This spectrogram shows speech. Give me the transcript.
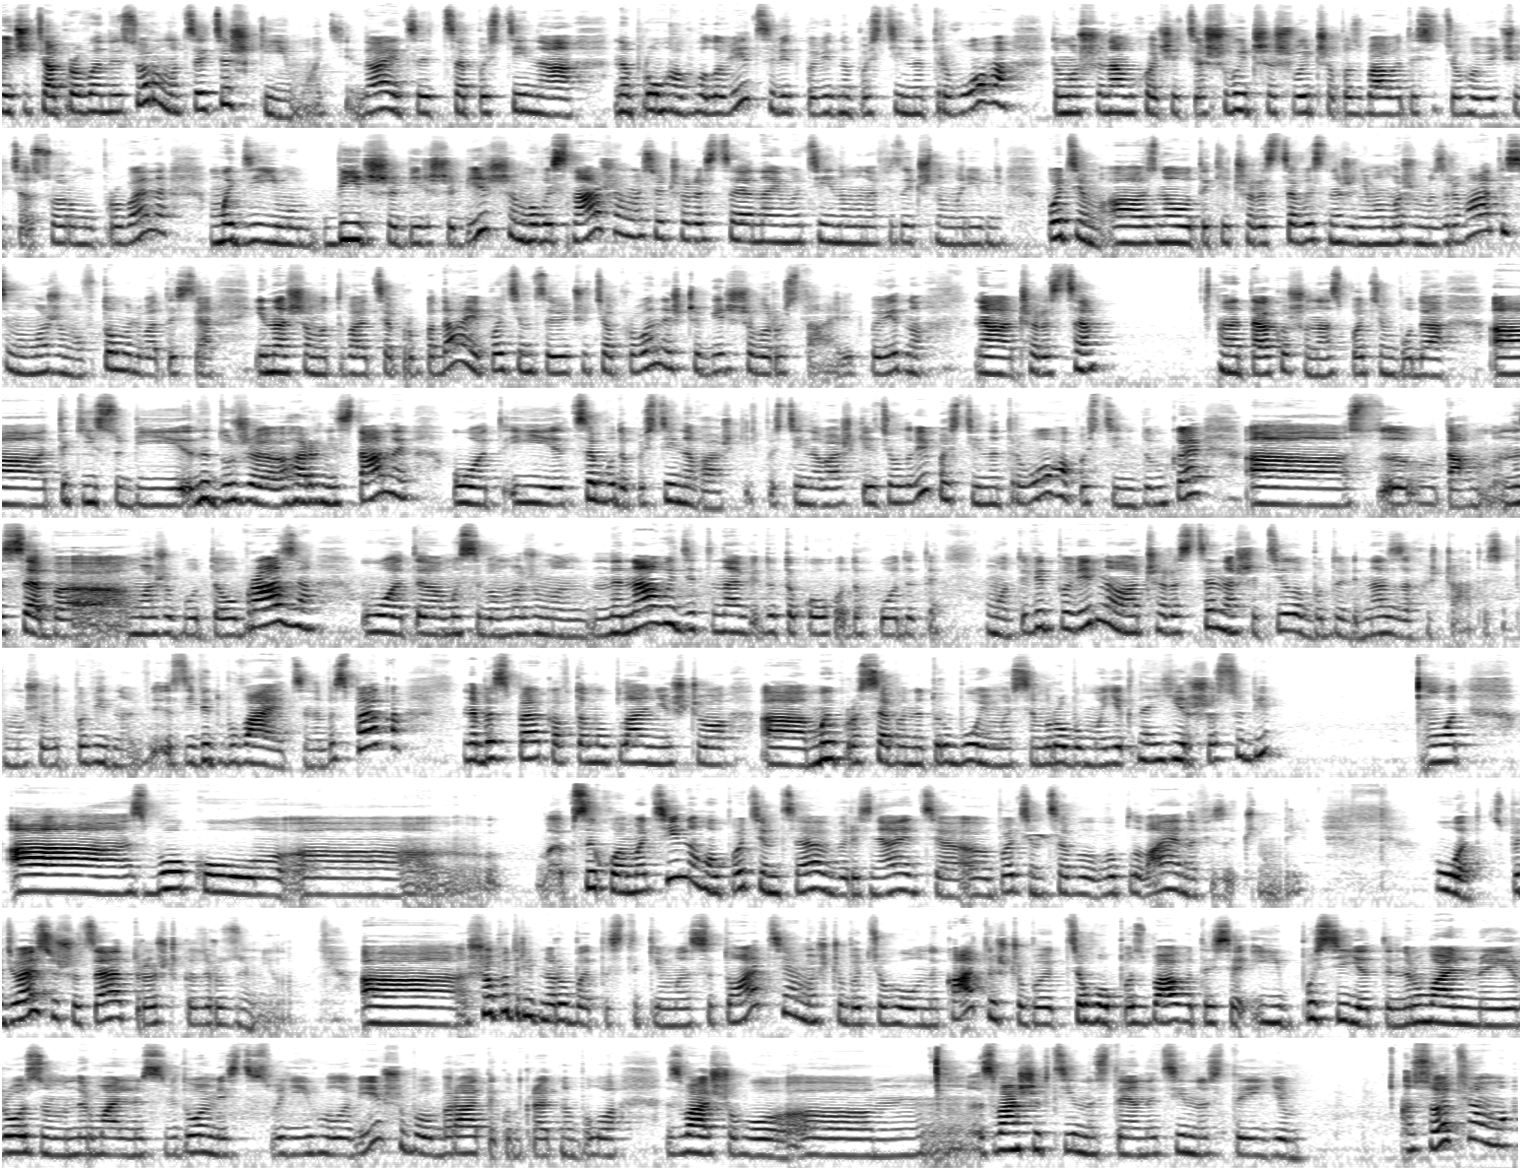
Відчуття провини і сорому це тяжкі емоції, да? і це це постійна напруга в голові, це відповідно постійна тривога, тому що нам хочеться швидше, швидше позбавитися цього відчуття сорому провини. Ми діємо більше, більше, більше. Ми виснажуємося через це на емоційному, на фізичному рівні. Потім знову таки через це виснаження ми можемо зриватися, ми можемо втомлюватися, і наша мотивація пропадає. І потім це відчуття провини ще більше виростає. Відповідно, через це. Також у нас потім буде а, такі собі не дуже гарні стани. От і це буде постійна важкість. Постійна важкість в голові, постійна тривога, постійні думки. А, Там на себе може бути образа. От ми себе можемо ненавидіти, навіть до такого доходити. От і відповідно через це наше тіло буде від нас захищатися, тому що відповідно відбувається небезпека. Небезпека в тому плані, що а, ми про себе не турбуємося, ми робимо як найгірше собі. От. А з боку а, психоемоційного, потім це вирізняється, потім це випливає на фізичному рівні. От, сподіваюся, що це трошечки зрозуміло. А, що потрібно робити з такими ситуаціями, щоб цього уникати, щоб цього позбавитися і посіяти нормальний розум, нормальну свідомість в своїй голові, щоб обирати конкретно було з вашого ем, з ваших цінностей, а не цінностей соціуму.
